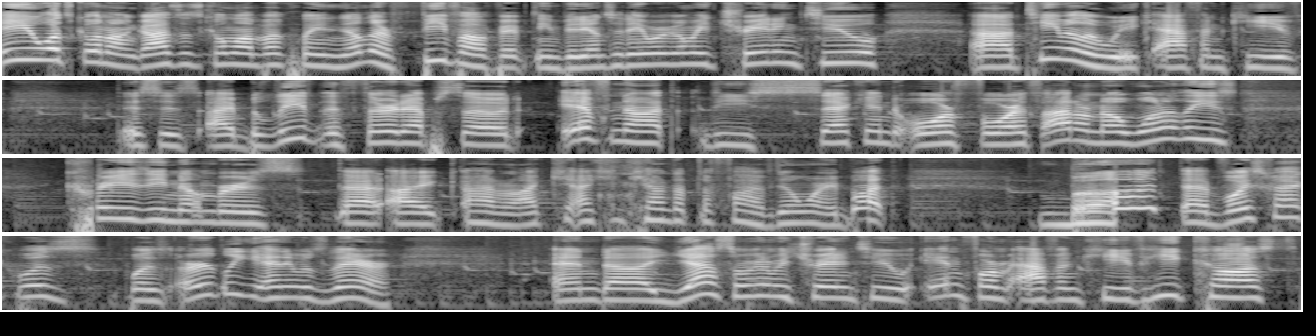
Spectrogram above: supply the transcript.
Hey, what's going on, guys? It's Coleman back playing another FIFA 15 video. And today we're going to be trading to uh, Team of the Week, Akinfeev. This is, I believe, the third episode, if not the second or fourth. I don't know. One of these crazy numbers that I, I don't know. I can, I can count up to five. Don't worry. But, but that voice crack was was early and it was there. And uh, yeah, so we're going to be trading to Inform Akinfeev. He cost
